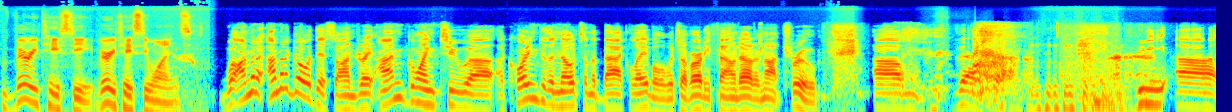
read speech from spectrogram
very tasty, very tasty wines. Well, I'm gonna I'm gonna go with this, Andre. I'm going to, uh, according to the notes on the back label, which I've already found out are not true, um, that uh, the uh,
